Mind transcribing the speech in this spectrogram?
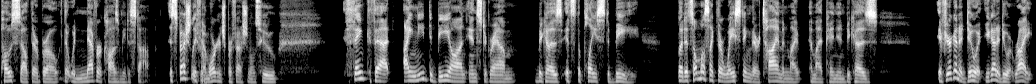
posts out there, bro, that would never cause me to stop especially for yep. mortgage professionals who think that I need to be on Instagram because it's the place to be. But it's almost like they're wasting their time in my in my opinion because if you're going to do it, you got to do it right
